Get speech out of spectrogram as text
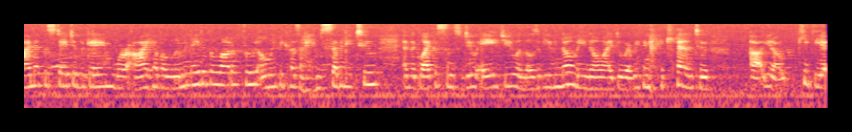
I'm at the stage of the game where I have eliminated a lot of fruit only because I am 72 and the glycosins do age you and those of you who know me know I do everything I can to uh, you know, keep the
